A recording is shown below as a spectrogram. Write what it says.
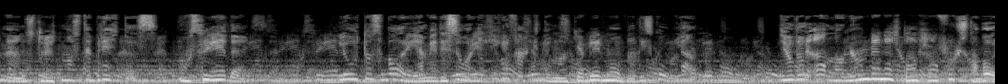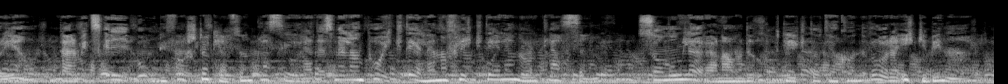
Mönstret måste brytas, och så är det. Låt oss börja med det sorgliga faktum att jag blev mobbad i skolan. Jag var annorlunda nästan från första början, där mitt skrivbord i första klassen placerades mellan pojkdelen och flickdelen av klassen. Som om lärarna hade upptäckt att jag kunde vara icke-binär.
